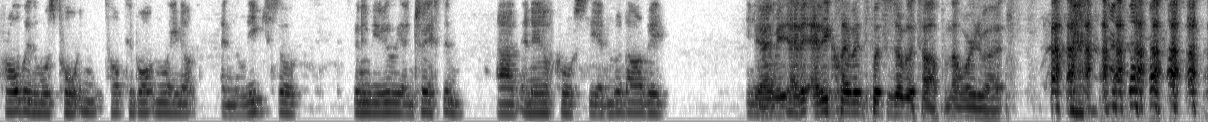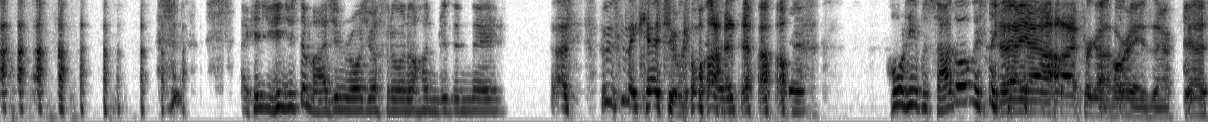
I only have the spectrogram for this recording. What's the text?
probably the most potent top to bottom lineup in the league. So it's going to be really interesting. Um, and then, of course, the Edinburgh Derby. You know, yeah, I mean, any, any Clemens puts us over the top. I'm not worried about it. I can, you can just imagine Roger throwing a hundred in there. Who's going to catch him? Come on now. Yeah. Jorge Posada, obviously. yeah, yeah. I forgot Jorge's there. Yes.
